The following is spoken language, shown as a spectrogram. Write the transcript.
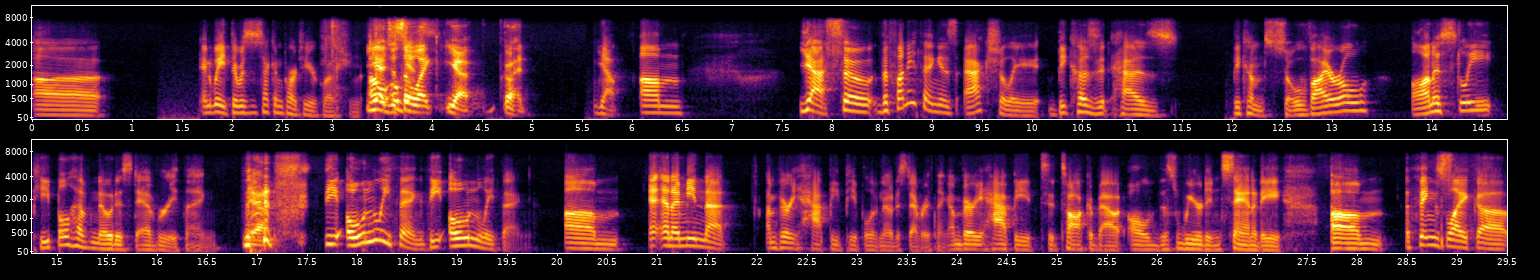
Uh. And wait, there was a second part to your question. yeah, Oh, just oh, so like, yeah, go ahead. Yeah. Um Yeah, so the funny thing is actually because it has become so viral, honestly, people have noticed everything. Yeah. the only thing, the only thing. Um a- and I mean that I'm very happy people have noticed everything. I'm very happy to talk about all of this weird insanity. Um things like uh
